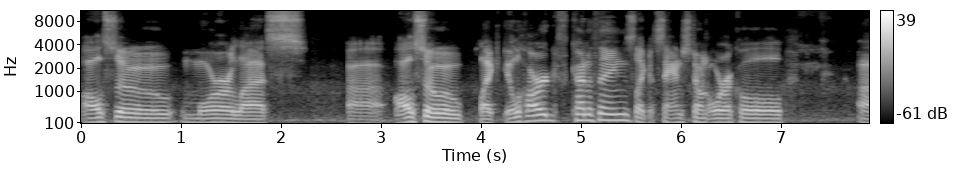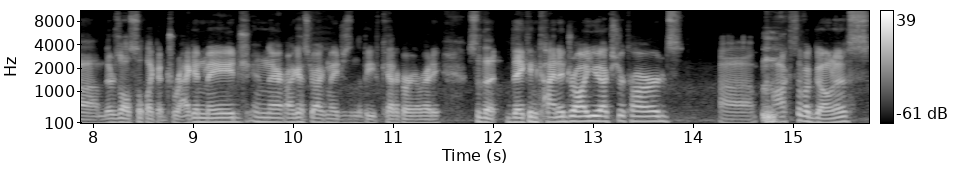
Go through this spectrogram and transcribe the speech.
also more or less uh, also like Ilharg kind of things, like a Sandstone Oracle. Um, there's also like a Dragon Mage in there. I guess Dragon Mage is in the beef category already, so that they can kind of draw you extra cards. Uh, Ox of Agonas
